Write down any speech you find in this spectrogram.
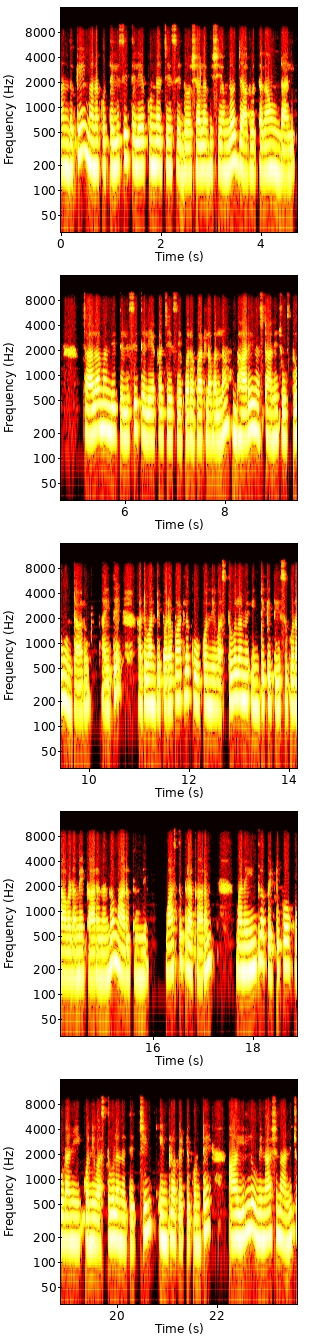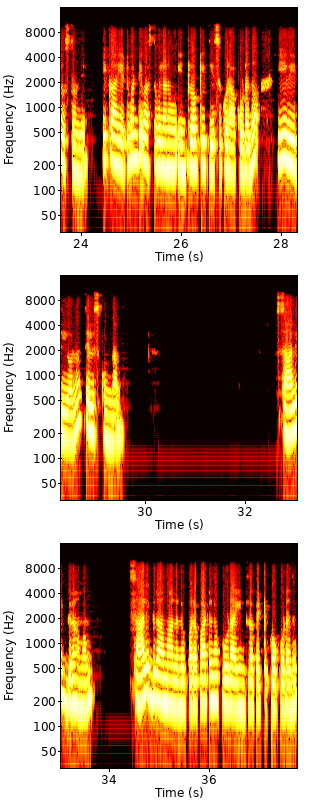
అందుకే మనకు తెలిసి తెలియకుండా చేసే దోషాల విషయంలో జాగ్రత్తగా ఉండాలి. చాలా మంది తెలిసి తెలియక చేసే పొరపాట్ల వల్ల భారీ నష్టాన్ని చూస్తూ ఉంటారు. అయితే అటువంటి పొరపాట్లకు కొన్ని వస్తువులను ఇంటికి తీసుకురావడమే కారణంగా మారుతుంది. వాస్తు ప్రకారం మన ఇంట్లో పెట్టుకోకూడని కొన్ని వస్తువులను తెచ్చి ఇంట్లో పెట్టుకుంటే ఆ ఇల్లు వినాశనాన్ని చూస్తుంది. ఇక ఎటువంటి వస్తువులను ఇంట్లోకి తీసుకురాకూడదో ఈ వీడియోలో తెలుసుకుందాం. సాలిగ్రామం. సాలిగ్రామాలను పొరపాటున కూడా ఇంట్లో పెట్టుకోకూడదు.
